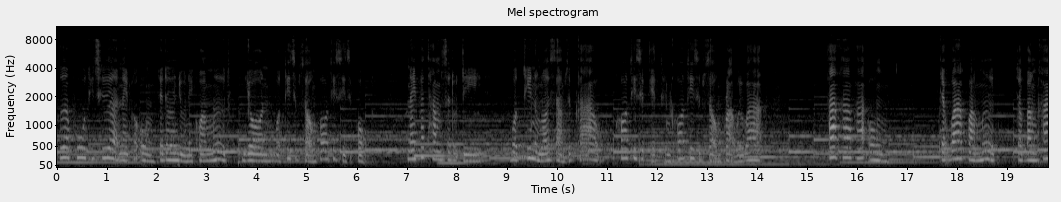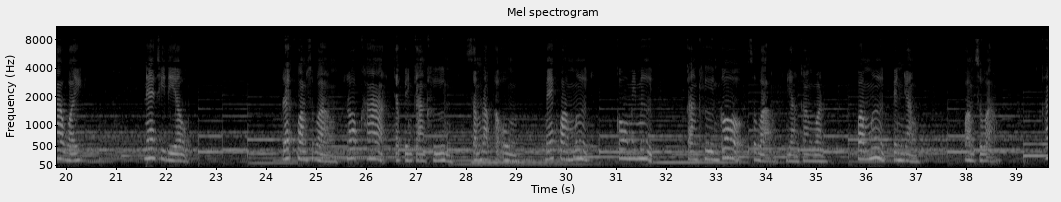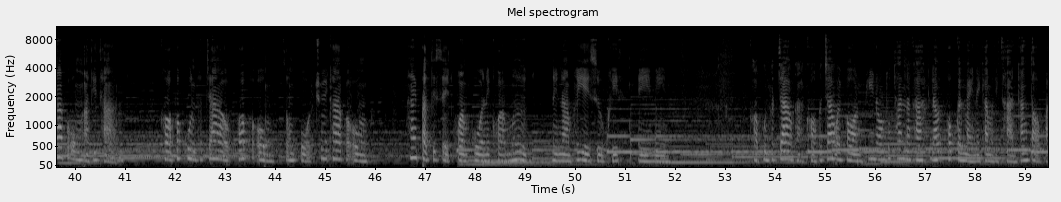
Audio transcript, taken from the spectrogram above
เพื่อผู้ที่เชื่อในพระองค์จะเดินอยู่ในความมืด ยอห์นบทที่ 12 ข้อที่ 46 ในพระธรรมสดุดี บทที่ 139 ข้อที่ 11 ถึงข้อที่ 12 กล่าวไว้ว่า ถ้าข้าพระองค์ จะว่าความมืดจะบังข้าไว้ แน่ทีเดียว และความสว่างรอบข้าจะเป็นกลางคืนสำหรับพระองค์ แม้ความมืดก็ไม่มืด กลางคืนก็สว่างอย่างกลางวัน ความมืดเป็นอย่างความสว่าง ข้าพระองค์อธิษฐาน ขอบพระคุณพระเจ้า เพราะพระองค์ ดช่วยข้าพระองค์ ให้ปฏิเสธความกลัวในความมืด ในนามพระเยซูคริสต์เอเมน ขอบคุณพระเจ้าค่ะ ขอพระเจ้าอวยพรพี่น้องทุกท่านนะคะ แล้วพบกันใหม่ในคำอธิษฐานครั้งต่อไป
